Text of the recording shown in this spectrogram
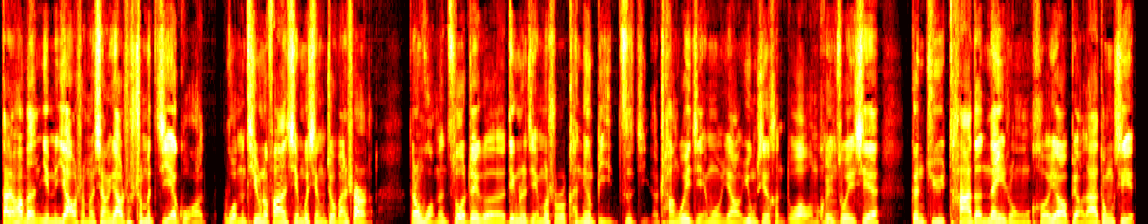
打电话问你们要什么，想要什么结果，我们提出的方案行不行，就完事儿了。但是我们做这个定制节目的时候，肯定比自己的常规节目要用心很多。我们会做一些根据它的内容和要表达东西，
